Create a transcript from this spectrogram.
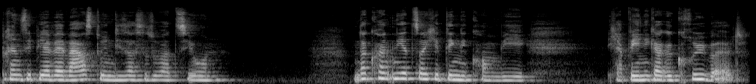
prinzipiell, wer warst du in dieser Situation? Und da könnten jetzt solche Dinge kommen wie, ich habe weniger gegrübelt.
